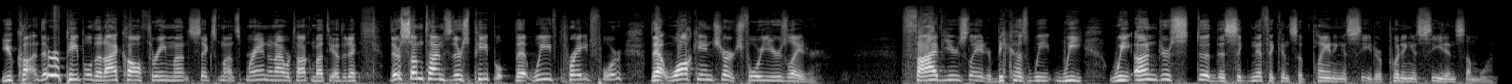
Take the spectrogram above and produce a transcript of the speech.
You call, there are people that I call three months, six months. Miranda and I were talking about the other day. There's sometimes there's people that we've prayed for that walk in church four years later, five years later, because we, we, we understood the significance of planting a seed or putting a seed in someone.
